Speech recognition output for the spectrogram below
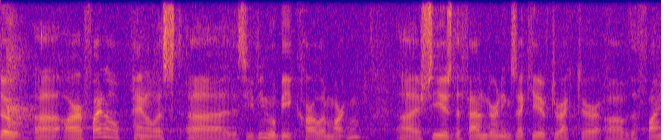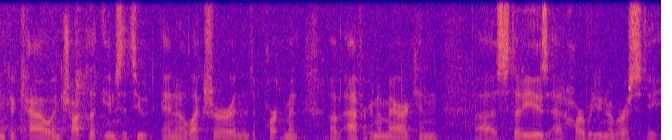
So uh, our final panelist uh, this evening will be Carla Martin. Uh, she is the founder and executive director of the Fine Cacao and Chocolate Institute and a lecturer in the Department of African American uh, Studies at Harvard University.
